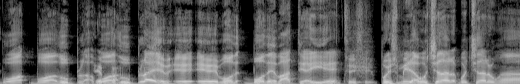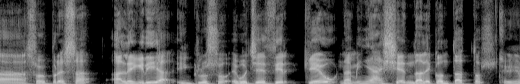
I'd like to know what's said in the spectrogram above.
Boa, boa dupla, Epa. boa dupla e, e, e bo, bo debate aí, eh? Sí, sí. Pois mira, vouche dar, vouche dar unha sorpresa, alegría incluso, e vouche dicir que eu na miña axenda de contactos, sí.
